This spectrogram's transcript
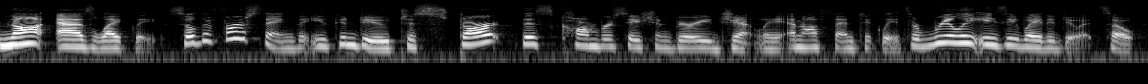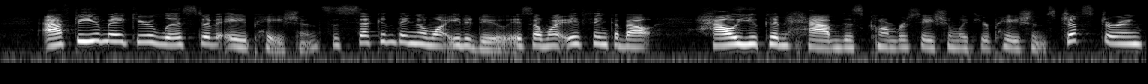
not as likely. So, the first thing that you can do to start this conversation very gently and authentically, it's a really easy way to do it. So, after you make your list of A patients, the second thing I want you to do is I want you to think about how you can have this conversation with your patients just during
